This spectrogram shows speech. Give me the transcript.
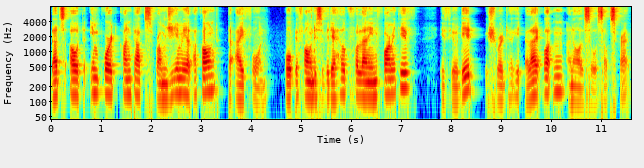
That's how to import contacts from Gmail account to iPhone. Hope you found this video helpful and informative. If you did, be sure to hit the like button and also subscribe.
